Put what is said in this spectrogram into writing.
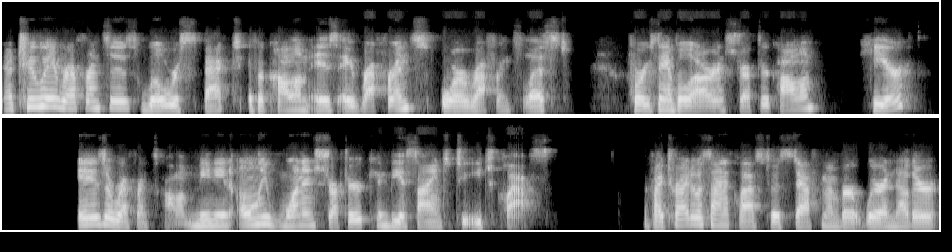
Now, two-way references will respect if a column is a reference or a reference list. For example, our instructor column here is a reference column, meaning only one instructor can be assigned to each class. If I try to assign a class to a staff member where another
